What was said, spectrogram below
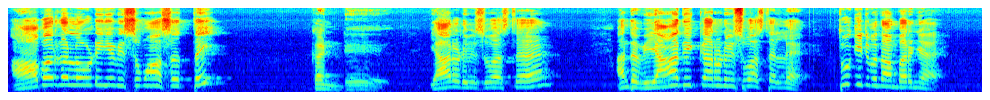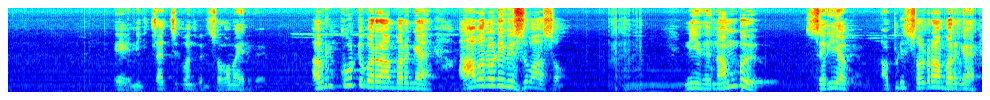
அவர்களுடைய விசுவாசத்தை கண்டு. யாரோட விசுவாசத்தை? அந்த வியாதிக்காரனோட விசுவாசத்தை இல்ல தூக்கிட்டு வந்தான் பாருங்க. ஏ நீ சர்ச்சுக்கு வந்து கொஞ்சம் சுகமா இருக்க அப்படின்னு கூட்டு வர்றான் பாருங்க. அவனுடைய விசுவாசம். நீ இதை நம்பு. சரியாகும். அப்படி சொல்றான் பாருங்க.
